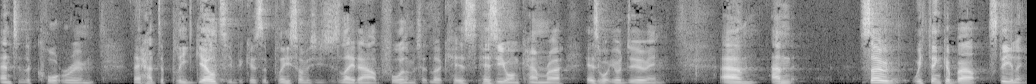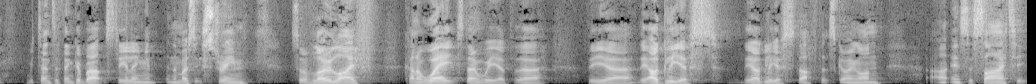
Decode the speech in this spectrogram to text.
enter the courtroom, they had to plead guilty because the police obviously just laid out before them and said, Look, here's, here's you on camera, here's what you're doing. Um, and so we think about stealing. We tend to think about stealing in, in the most extreme, sort of low life kind of ways, don't we? Of the, the, uh, the, ugliest, the ugliest stuff that's going on uh, in society.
